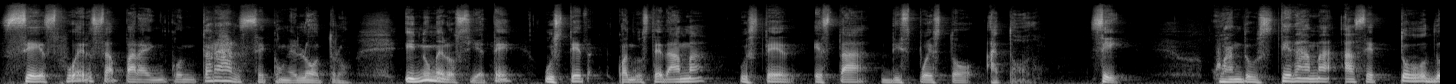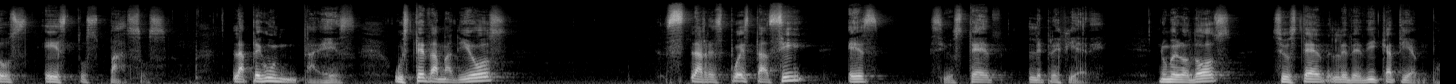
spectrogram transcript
se esfuerza para encontrarse con el otro. Y número siete, usted, cuando usted ama, usted está dispuesto a todo. Sí, cuando usted ama, hace todos estos pasos. La pregunta es, ¿usted ama a Dios? La respuesta sí es si usted le prefiere. Número dos, si usted le dedica tiempo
